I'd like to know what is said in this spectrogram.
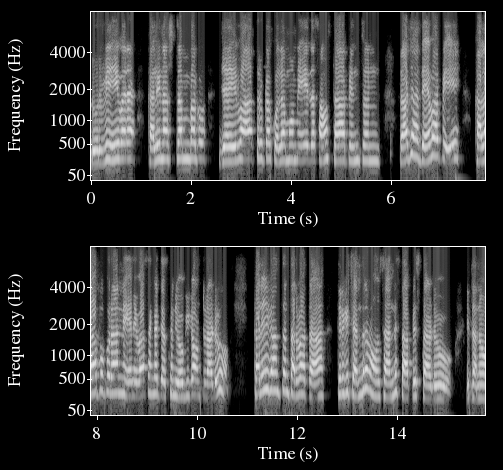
దుర్వీవర కలినష్టంబగు జైవాతృక కులము మీద సంస్థాపించున్. రాజా దేవాపి కలాపపురాన్ని నివాసంగా చేసుకుని యోగిగా ఉంటున్నాడు. కలియుగాంతం తర్వాత తిరిగి చంద్రవంశాన్ని స్థాపిస్తాడు ఇతను.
